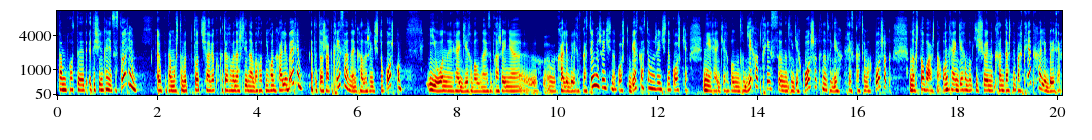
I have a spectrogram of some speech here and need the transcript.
там просто это, еще не конец истории, э, потому что вот тот человек, у которого нашли, наоборот, Нирон Халли Берри, это тоже актриса, она играла женщину-кошку, и он реагировал на изображение э, Халли Берри в костюме женщины-кошки, без костюма женщины-кошки, не реагировал на других актрис, на других кошек, на других актрис в костюмах кошек. Но что важно, он реагировал еще и на карандашный портрет Халли Берри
